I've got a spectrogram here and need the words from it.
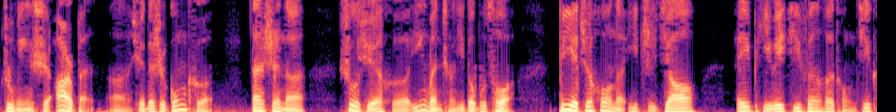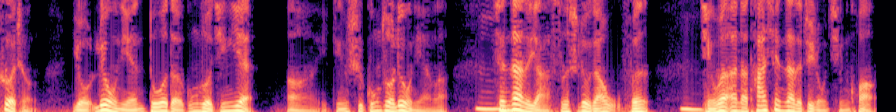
注明是二本，呃，学的是工科，但是呢，数学和英文成绩都不错。毕业之后呢，一直教 AP 微积分和统计课程，有六年多的工作经验啊、已经是工作六年了。嗯，现在的雅思是六点五分。”嗯，请问，按照他现在的这种情况，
